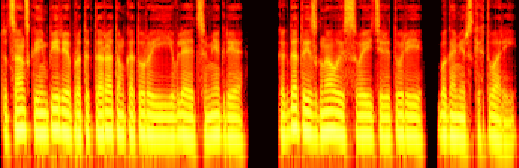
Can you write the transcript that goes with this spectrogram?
Туцанская империя, протекторатом которой и является Мегрия, когда-то изгнала из своей территории богомерзких тварей.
